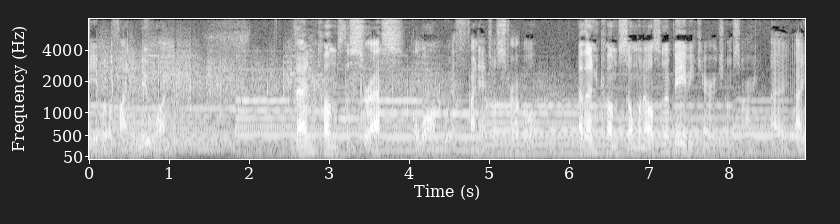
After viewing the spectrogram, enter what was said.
able, able to find a new one. Then comes the stress, along with financial struggle. And then comes someone else in a baby carriage. I'm sorry. I, I,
